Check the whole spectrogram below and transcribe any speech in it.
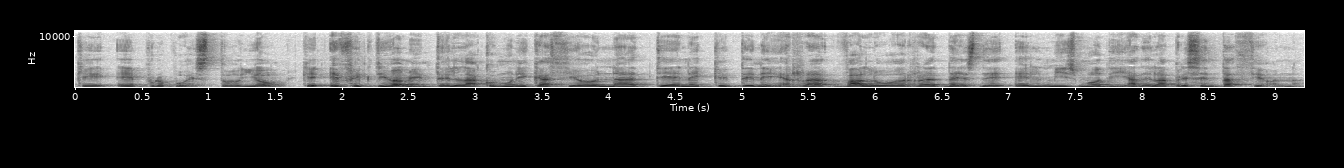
que he propuesto yo, que efectivamente la comunicación tiene que tener valor desde el mismo día de la presentación.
